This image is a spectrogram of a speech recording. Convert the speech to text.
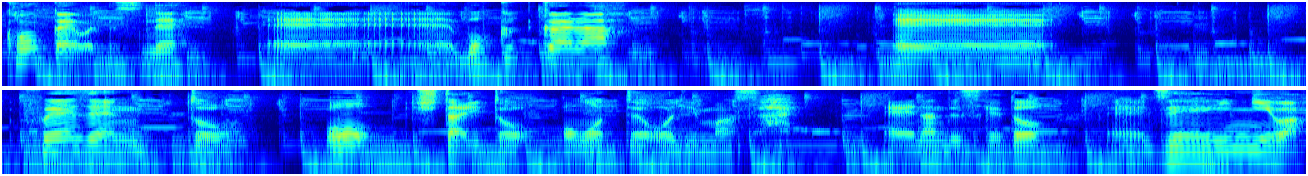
今回はですね、えー僕から、えープレゼントをしたいと思っております。はい。えーなんですけど、えー全員には、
